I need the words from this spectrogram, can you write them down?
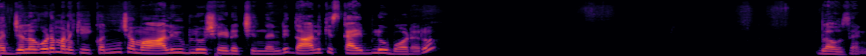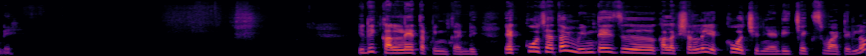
మధ్యలో కూడా మనకి కొంచెం ఆలివ్ బ్లూ షేడ్ వచ్చిందండి. దానికి స్కై బ్లూ బార్డరు. బ్లౌజ్ అండి. ఇది కల్నేత పింక్ అండి. ఎక్కువ శాతం వింటేజ్ కలెక్షన్లో uh, ఎక్కువ వచ్చినాయి అండి ఈ చెక్స్ వాటిల్లో.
